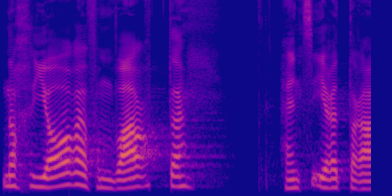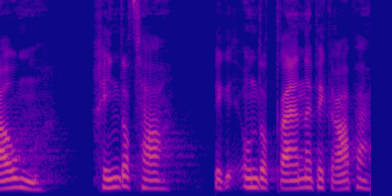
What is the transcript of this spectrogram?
nach Jahren vom Warten haben sie ihren Traum, Kinder zu haben, unter Tränen begraben.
